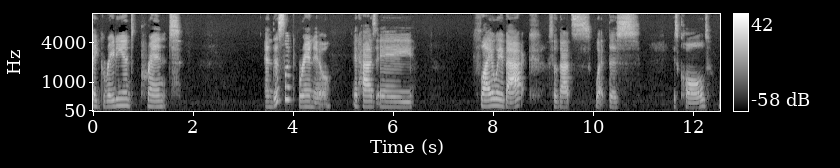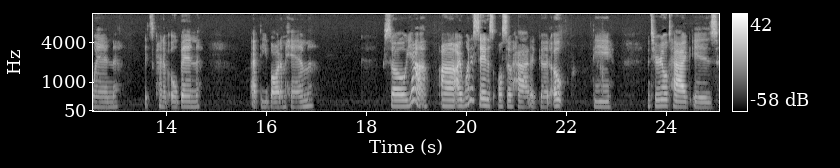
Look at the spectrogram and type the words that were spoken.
A gradient print, and this looked brand new. It has a flyaway back, so that's what this is called when it's kind of open at the bottom hem so yeah, uh, I want to say this also had a good, oh, the material tag is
